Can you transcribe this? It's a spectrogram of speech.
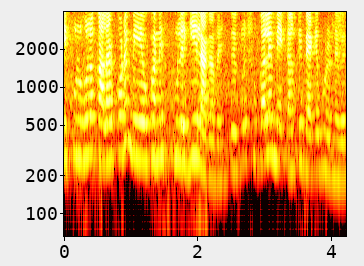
এই ফুলগুলো কালার করে মেয়ে ওখানে স্কুলে গিয়ে লাগাবে। তো এগুলো শুকালে মেয়ে কালকে ব্যাগে ভরে নেবে।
